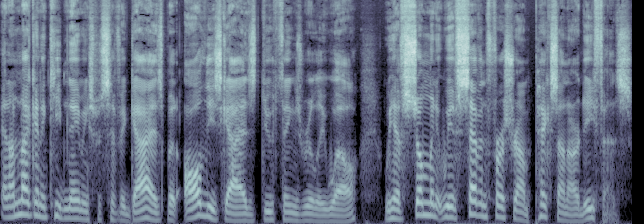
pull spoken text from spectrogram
And I'm not going to keep naming specific guys, but all these guys do things really well. We have so many we have seven first round picks on our defense.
